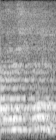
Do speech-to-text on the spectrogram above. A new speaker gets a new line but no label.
palavra é estranha.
